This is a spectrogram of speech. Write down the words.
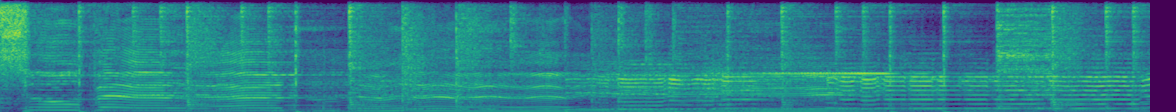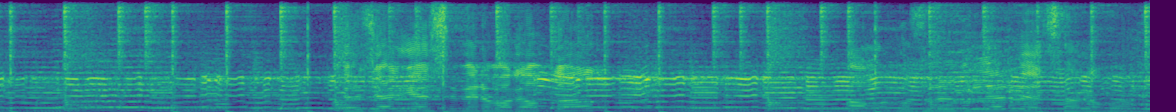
nasıl bendeyim Özel gelsin benim akamdan Allah uzun ömürler versin akama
